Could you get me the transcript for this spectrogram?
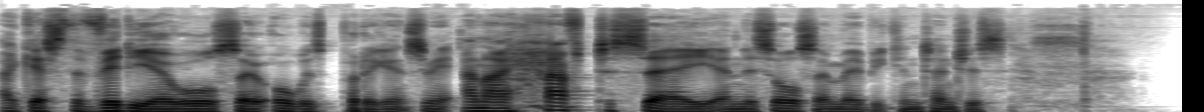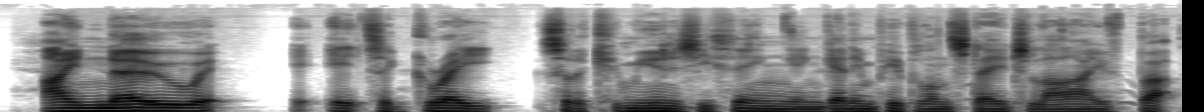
I guess the video also always put against me. And I have to say, and this also may be contentious, I know it's a great sort of community thing and getting people on stage live, but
